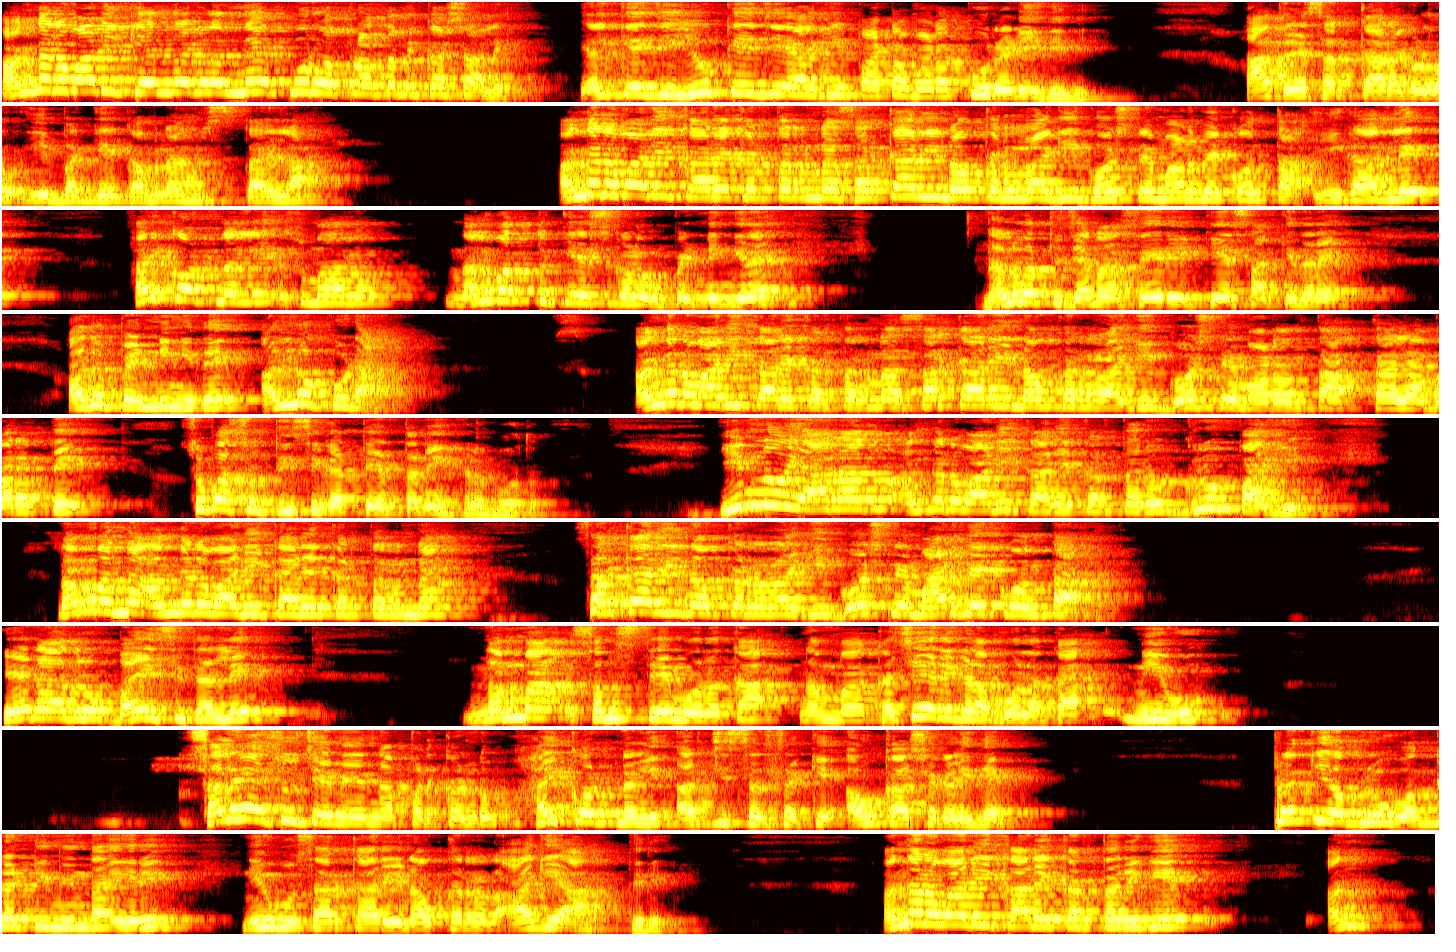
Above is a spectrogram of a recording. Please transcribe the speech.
ಅಂಗನವಾಡಿ ಕೇಂದ್ರಗಳನ್ನೇ ಪೂರ್ವ ಪ್ರಾಥಮಿಕ ಶಾಲೆ L K G U K G ಆಗಿ ಪಾಠ ಮಾಡೋಕ್ಕೂ ರೆಡಿ ಇದ್ದೀವಿ ಆದರೆ ಸರ್ಕಾರಗಳು ಈ ಬಗ್ಗೆ ಗಮನ ಹರಿಸ್ತಾ ಇಲ್ಲ. ಅಂಗನವಾಡಿ ಕಾರ್ಯಕರ್ತರನ್ನ ಸರ್ಕಾರಿ ನೌಕರರಾಗಿ ಘೋಷಣೆ ಮಾಡಬೇಕು ಅಂತ ಈಗಾಗಲೇ ಹೈಕೋರ್ಟ್ನಲ್ಲಿ ಸುಮಾರು ನಲವತ್ತು ಕೇಸ್ಗಳು ಪೆಂಡಿಂಗ್ ಇದೆ. ನಲವತ್ತು ಜನ ಸೇರಿ ಕೇಸ್ ಹಾಕಿದರೆ ಅದು ಪೆಂಡಿಂಗ್ ಇದೆ. ಅಲ್ಲೂ ಕೂಡ ಅಂಗನವಾಡಿ ಕಾರ್ಯಕರ್ತರನ್ನ ಸರ್ಕಾರಿ ನೌಕರರಾಗಿ ಘೋಷಣೆ ಮಾಡುವಂಥ ಕಾಲ ಬರುತ್ತೆ. ಶುಭ ಸುದ್ದಿ ಸಿಗತ್ತೆ ಅಂತಲೇ ಹೇಳ್ಬೋದು. ಇನ್ನು ಯಾರಾದರೂ ಅಂಗನವಾಡಿ ಕಾರ್ಯಕರ್ತರು ಗ್ರೂಪ್ ಆಗಿ ನಮ್ಮನ್ನ ಅಂಗನವಾಡಿ ಕಾರ್ಯಕರ್ತರನ್ನ ಸರ್ಕಾರಿ ನೌಕರರಾಗಿ ಘೋಷಣೆ ಮಾಡಬೇಕು ಅಂತ ಏನಾದರೂ ಬಯಸಿದಲ್ಲಿ ನಮ್ಮ ಸಂಸ್ಥೆ ಮೂಲಕ, ನಮ್ಮ ಕಚೇರಿಗಳ ಮೂಲಕ ನೀವು ಸಲಹೆ ಸೂಚನೆಯನ್ನು ಪಡ್ಕೊಂಡು ಹೈಕೋರ್ಟ್ನಲ್ಲಿ ಅರ್ಜಿ ಸಲ್ಲಿಸೋಕ್ಕೆ ಅವಕಾಶಗಳಿದೆ. ಪ್ರತಿಯೊಬ್ಬರು ಒಗ್ಗಟ್ಟಿನಿಂದ ಇರಿ, ನೀವು ಸರ್ಕಾರಿ ನೌಕರರ ಹಾಗೆ ಆಗ್ತೀರಿ. ಅಂಗನವಾಡಿ ಕಾರ್ಯಕರ್ತರಿಗೆ ಅಂ,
